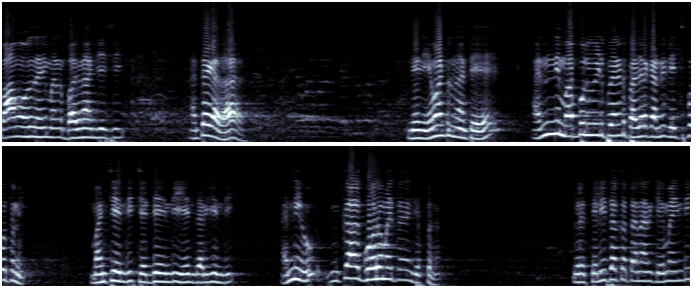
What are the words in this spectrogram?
ఫామ్ హౌస్ అని మనం బదనాం చేసి అంతే కదా? నేను ఏమంటున్నా అంటే అన్ని మబ్బులు వీడిపోయినట్టు ప్రజలకు అన్నీ తెలిసిపోతున్నాయి మంచి ఏంది చెడ్డ ఏంది ఏం జరిగింది? అన్నీ ఇంకా ఘోరమవుతుందని చెప్తున్నా. వీళ్ళ తెలియతక్కతనానికి ఏమైంది?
